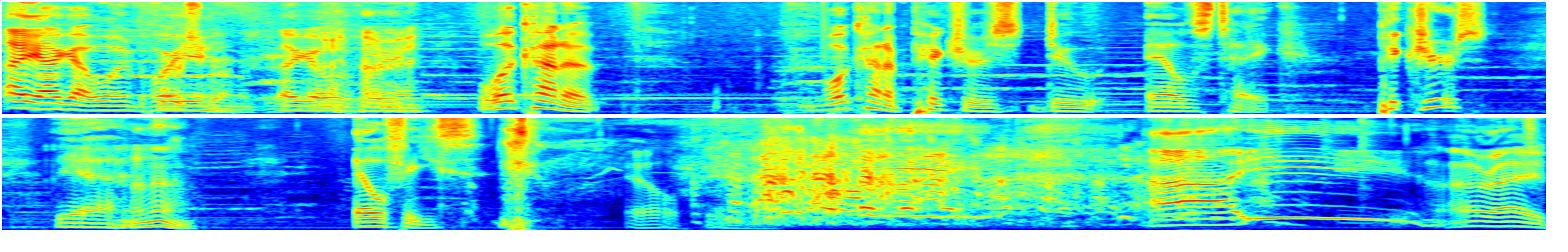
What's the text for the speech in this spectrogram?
Hey, I got one for First you. drummer. I got one for you. What kind of what kind of pictures do elves take? pictures? Yeah. I Yeah, don't know. elfies. Ah, yee. all right.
